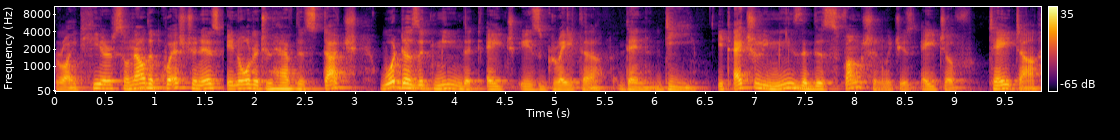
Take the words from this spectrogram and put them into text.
right here. So now the question is, in order to have this touch, what does it mean that H is greater than D? It actually means that this function, which is H of theta,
